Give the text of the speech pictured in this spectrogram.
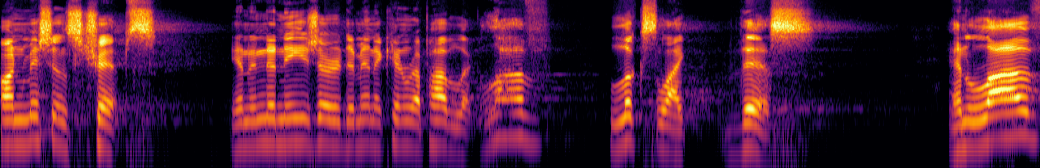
on missions trips in Indonesia or Dominican Republic. Love looks like this. And love,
